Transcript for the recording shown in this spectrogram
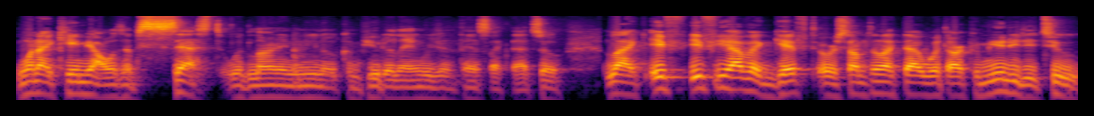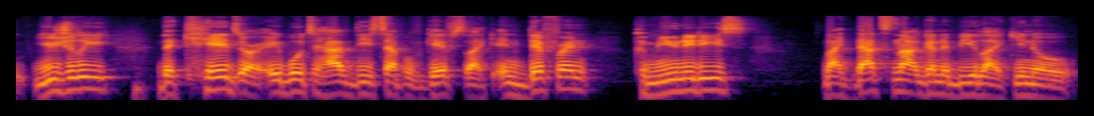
when I came here, I was obsessed with learning, you know, computer language and things like that. So like if if you have a gift or something like that with our community too, usually the kids are able to have these type of gifts like in different communities. Like that's not gonna be like, you know,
